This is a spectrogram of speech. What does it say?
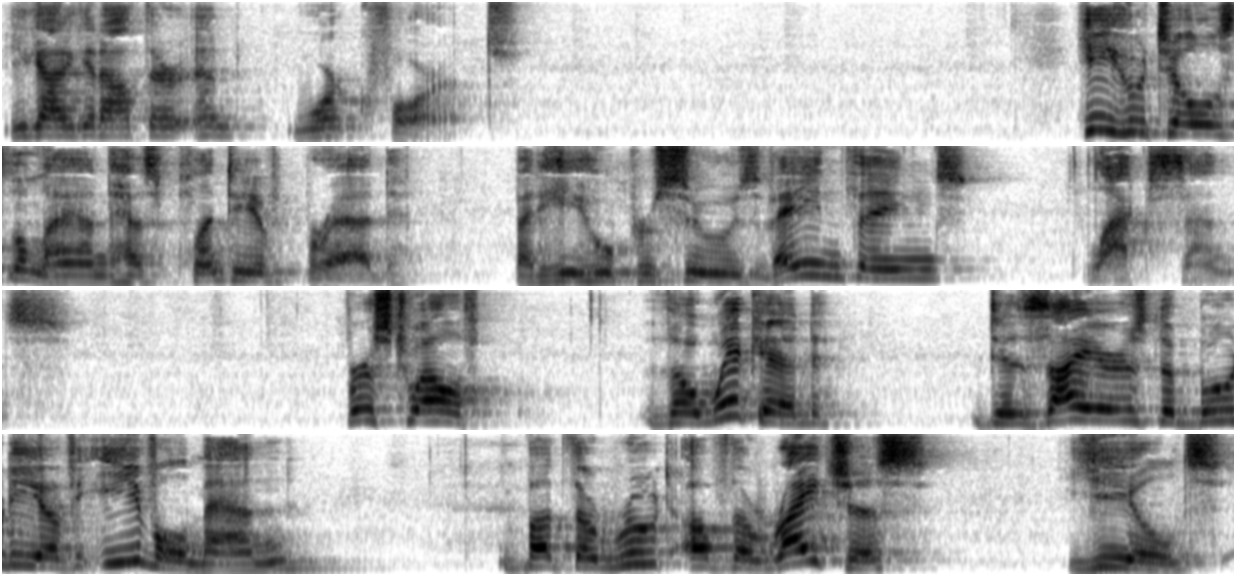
You got to get out there and work for it. He who tills the land has plenty of bread, but he who pursues vain things lacks sense. Verse 12 The wicked desires the booty of evil men, but the root of the righteous yields,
